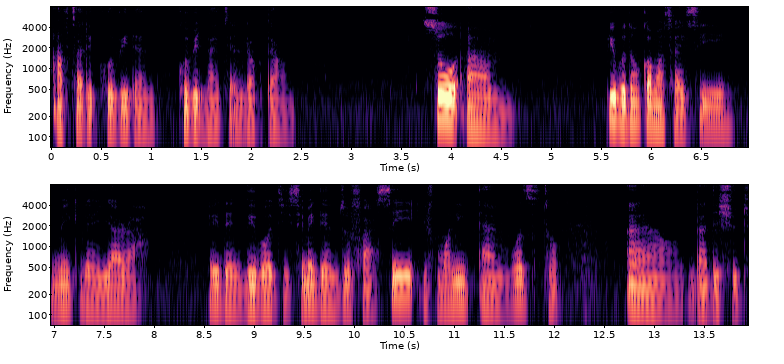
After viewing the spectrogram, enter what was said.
after the COVID and COVID 19 lockdown? So, um, people don't come outside say make them yara, make them be body, say make them do fast. Say if money um what's the uh, that they should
